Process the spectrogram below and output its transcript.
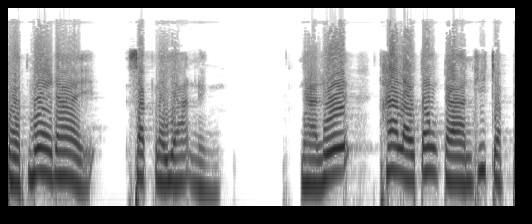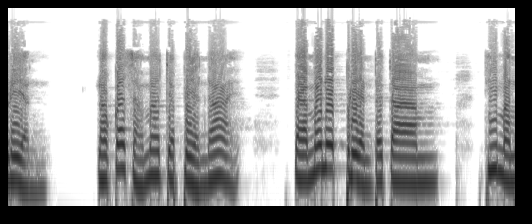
ปวดเมื่อยได้สักระยะหนึ่งนะหรือถ้าเราต้องการที่จะเปลี่ยน เราก็สามารถจะเปลี่ยนได้ แต่ไม่ได้เปลี่ยนไปตามที่มัน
